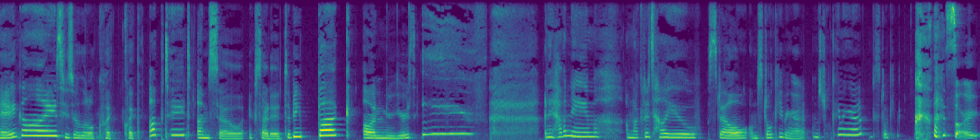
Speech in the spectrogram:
Hey guys, here's your little quick, quick update. I'm so excited to be back on New Year's Eve. And I have a name. I'm not gonna tell you still. I'm still keeping it. I'm still keeping it. I'm still keeping it. Sorry,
